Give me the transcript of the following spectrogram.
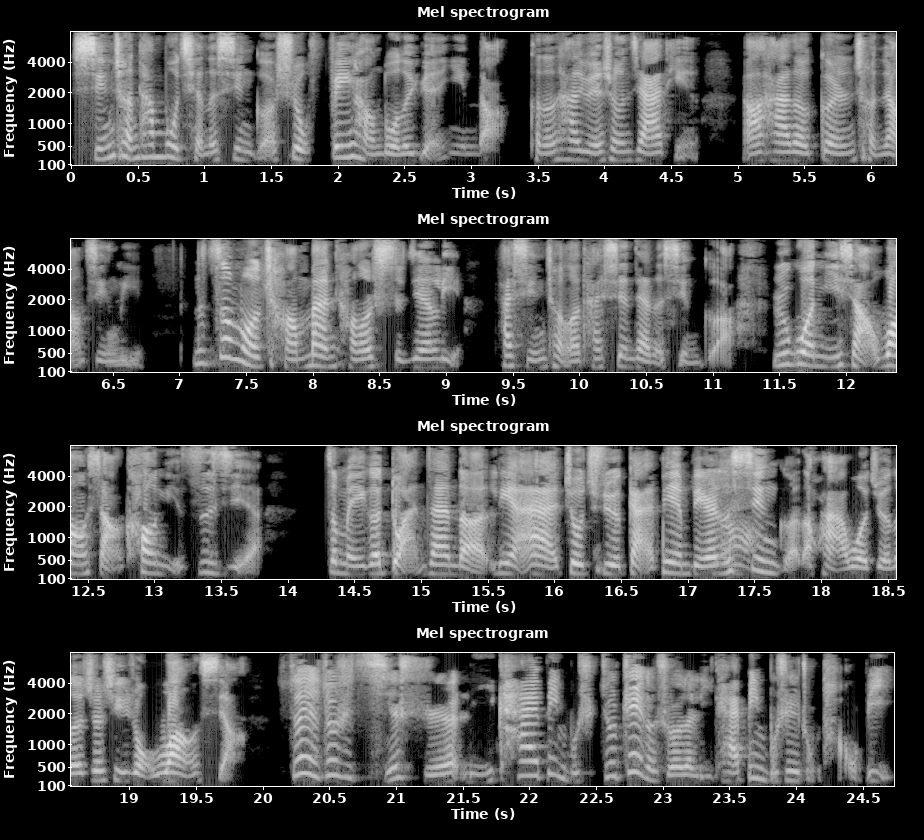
形成他目前的性格是有非常多的原因的，可能他原生家庭，然后他的个人成长经历，那这么长漫长的时间里，他形成了他现在的性格。如果你想妄想靠你自己这么一个短暂的恋爱就去改变别人的性格的话，我觉得这是一种妄想。所以就是，其实离开并不是就这个时候的离开，并不是一种逃避，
